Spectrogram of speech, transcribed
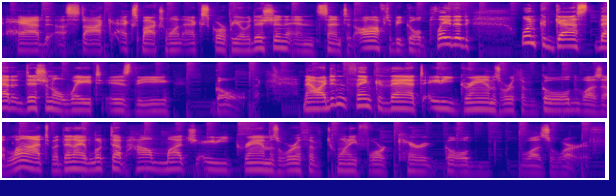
had a stock Xbox One X Scorpio Edition and sent it off to be gold plated, one could guess that additional weight is the gold. Now, I didn't think that 80 grams worth of gold was a lot, but then I looked up how much 80 grams worth of 24 karat gold was worth.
